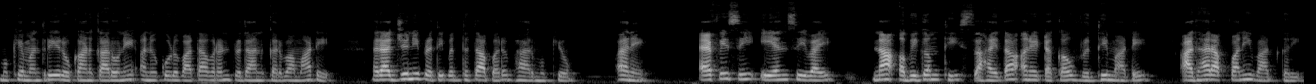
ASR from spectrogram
મુખ્યમંત્રીએ રોકાણકારોને અનુકૂળ વાતાવરણ પ્રદાન કરવા માટે રાજ્યની પ્રતિબદ્ધતા પર ભાર મૂક્યો અને એફઈસી એએનસીવાય ના અભિગમથી સહાયતા અને ટકાઉ વૃદ્ધિ માટે આધાર આપવાની વાત કરી.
